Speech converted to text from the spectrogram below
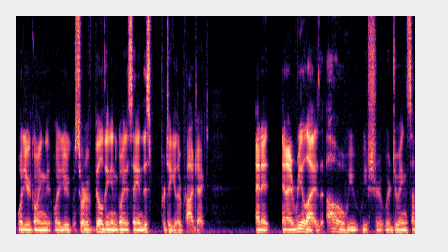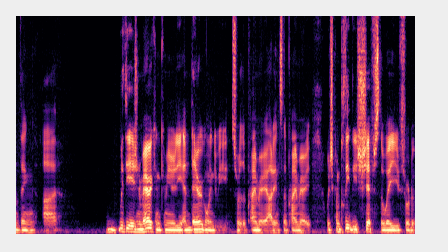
what you're going, what you're sort of building and going to say in this particular project." And it, and I realized that oh, we we sure we're doing something uh, with the Asian American community, and they're going to be sort of the primary audience, and the primary, which completely shifts the way you sort of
